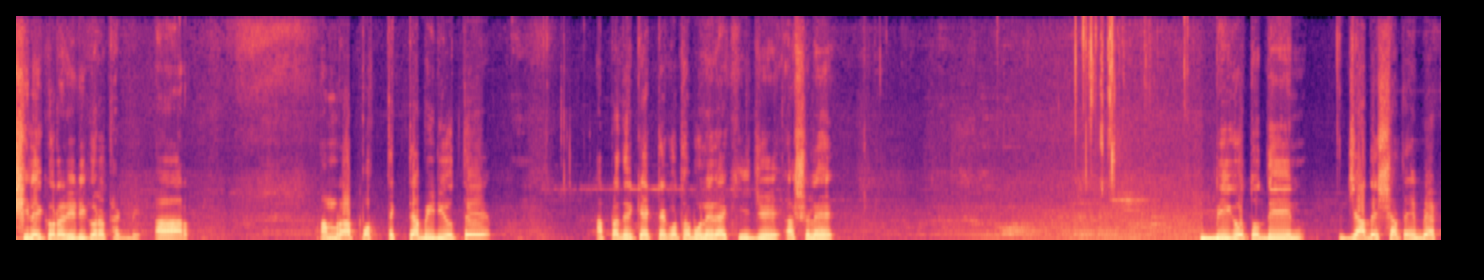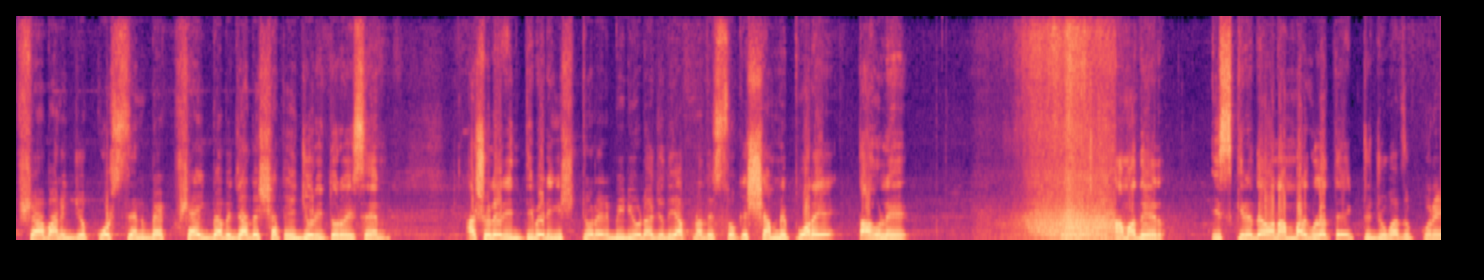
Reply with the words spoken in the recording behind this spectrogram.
সেলাই করা রেডি করা থাকবে। আর আমরা প্রত্যেকটা ভিডিওতে আপনাদেরকে একটা কথা বলে রাখি যে আসলে বিগত দিন যাদের সাথেই ব্যবসা বাণিজ্য করছেন, ব্যবসায়িকভাবে যাদের সাথেই জড়িত রয়েছেন, আসলে রিন্তি বেডিং স্টোরের ভিডিওটা যদি আপনাদের চোখের সামনে পড়ে, তাহলে আমাদের স্ক্রিনে দেওয়া নাম্বারগুলোতে একটু যোগাযোগ করে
